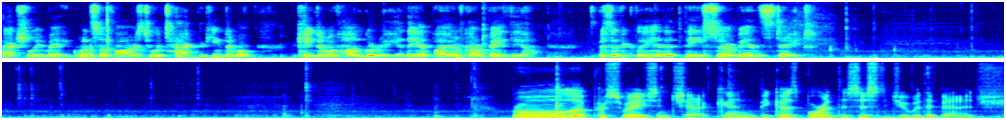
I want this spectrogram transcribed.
actually made, went so far as to attack the kingdom of kingdom of Hungary and the Empire of Carpathia, specifically in the Serbian state. Roll a persuasion check, and because Borinth assisted you with advantage.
